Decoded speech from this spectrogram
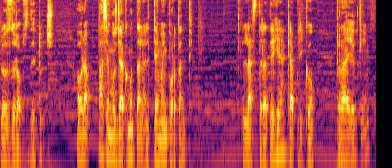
los drops de Twitch. Ahora pasemos ya como tal al tema importante. La estrategia que aplicó Riot Games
